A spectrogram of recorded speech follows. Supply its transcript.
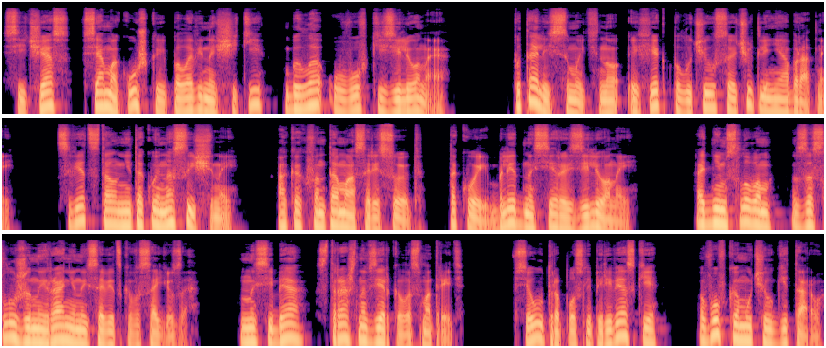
Сейчас вся макушка и половина щеки была у Вовки зеленая. Пытались смыть, но эффект получился чуть ли не обратный. Цвет стал не такой насыщенный, а как фантомаса рисуют, такой бледно-серо-зеленый. Одним словом, заслуженный раненый Советского Союза. На себя страшно в зеркало смотреть. Все утро после перевязки Вовка мучил гитару.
